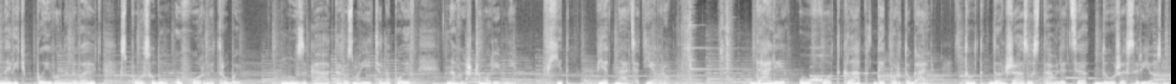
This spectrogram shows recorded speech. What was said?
Навіть пиво наливають з посуду у формі труби. Музика та розмаїття напоїв на вищому рівні. Вхід 15 євро. Далі у Hot Clube de Portugal. Тут до джазу ставляться дуже серйозно.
